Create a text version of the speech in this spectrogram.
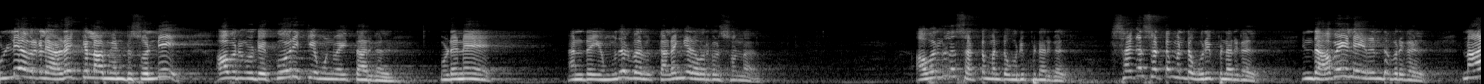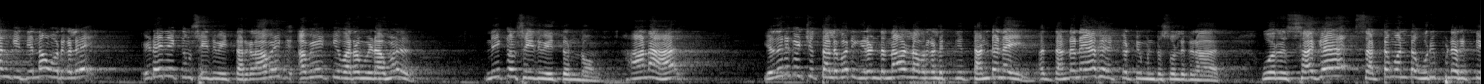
உள்ளே அவர்களை அழைக்கலாம் என்று சொல்லி அவர்களுடைய கோரிக்கையை முன்வைத்தார்கள். உடனே அன்றைய முதல்வர் கலைஞர் அவர்கள் சொன்னார் அவர்களும் சட்டமன்ற உறுப்பினர்கள் சக சட்டமன்ற உறுப்பினர்கள் இந்த அவையில் இருந்தவர்கள் நான்கு தினம் அவர்களை இடைநீக்கம் செய்து வைத்தார்கள். அவை அவைக்கு வர விடாமல் நீக்கம் செய்து வைத்திருந்தோம். ஆனால் எதிர்கட்சி தலைவர் இரண்டு நாள் அவர்களுக்கு தண்டனை அது தண்டனையாக இருக்கட்டும் என்று சொல்லுகிறார். ஒரு சக சட்டமன்ற உறுப்பினருக்கு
